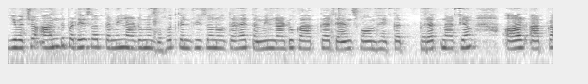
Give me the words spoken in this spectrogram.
ये बच्चों आंध्र प्रदेश और तमिलनाडु में बहुत कंफ्यूजन होता है तमिलनाडु का आपका डांस फॉर्म है भरतनाट्यम और आपका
